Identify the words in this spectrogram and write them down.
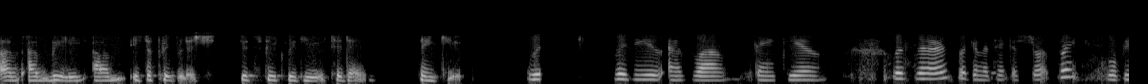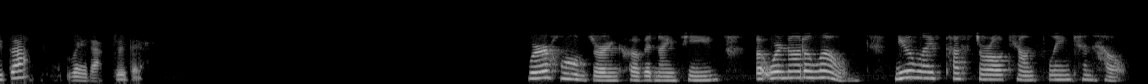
I, I really um, it's a privilege to speak with you today. Thank you. With, with you as well. Thank you. Listeners, we're going to take a short break. We'll be back right after this. We're home during COVID 19, but we're not alone. New Life Pastoral Counseling can help.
